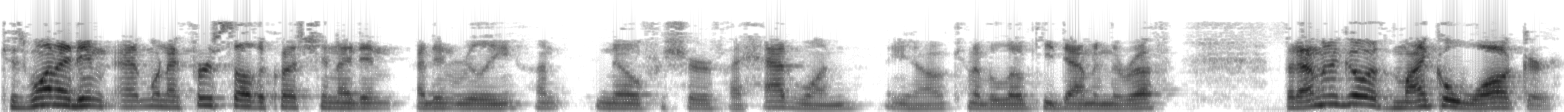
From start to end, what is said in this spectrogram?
because one, I didn't when I first saw the question, I didn't I didn't really know for sure if I had one. You know, kind of a low key down in the rough. But I'm going to go with Mykal Walker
